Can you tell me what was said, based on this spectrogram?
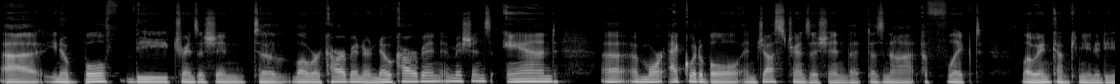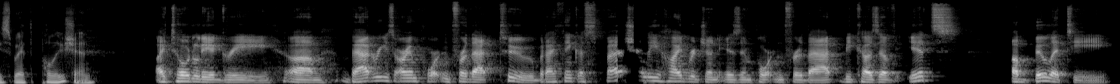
uh, you know, both the transition to lower carbon or no carbon emissions and uh, a more equitable and just transition that does not afflict low income communities with pollution. I totally agree. Um, batteries are important for that too, but I think especially hydrogen is important for that because of its ability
